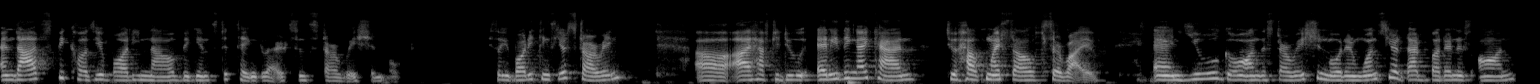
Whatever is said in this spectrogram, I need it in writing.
And that's because your body now begins to think that it's in starvation mode. So your body thinks you're starving. Uh, I have to do anything I can to help myself survive. And you go on the starvation mode. And once your that button is on,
